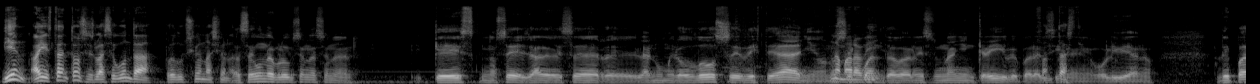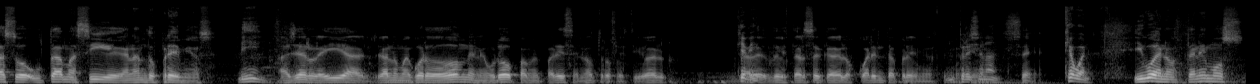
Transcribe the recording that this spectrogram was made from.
Bien, ahí está entonces la segunda producción nacional. La segunda producción nacional, que es, no sé, ya debe ser eh, la número 12 de este año, no Una sé maravilla. cuánta, bueno, es un año increíble para el cine boliviano. De paso, Utama sigue ganando premios. Bien. Ayer leía, ya no me acuerdo dónde, en Europa me parece, en otro festival. Qué bien. de- debe estar cerca de los 40 premios. ¿te Impresionante. Sí. Qué bueno. Y bueno, tenemos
